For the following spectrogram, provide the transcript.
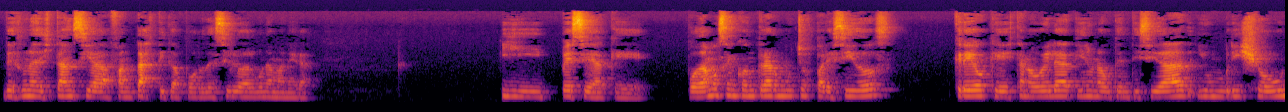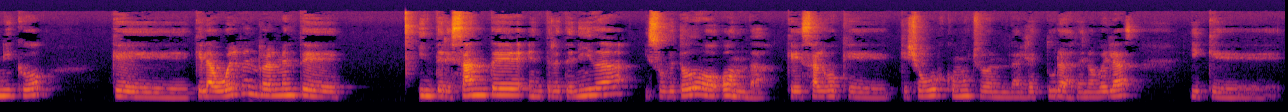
desde una distancia fantástica, por decirlo de alguna manera. Y pese a que podamos encontrar muchos parecidos, creo que esta novela tiene una autenticidad y un brillo único que, que la vuelven realmente interesante, entretenida y sobre todo honda, que es algo que, yo busco mucho en las lecturas de novelas y que,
